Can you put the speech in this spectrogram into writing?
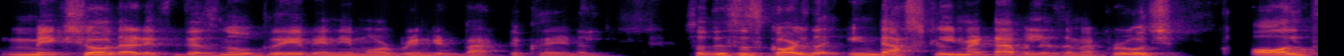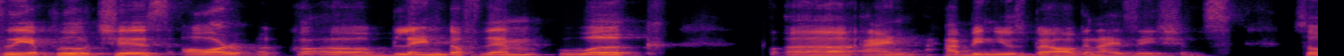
make sure that if there's no grave anymore, bring it back to cradle. So this is called the industrial metabolism approach. All three approaches or a, a blend of them work uh, and have been used by organizations. So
